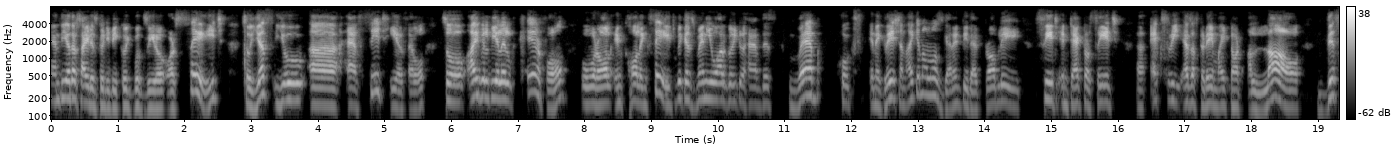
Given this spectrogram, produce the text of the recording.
and the other side is going to be QuickBooks Xero or Sage. So yes, you uh, have Sage here, Phil. So I will be a little careful overall in calling Sage because when you are going to have this web hooks integration, I can almost guarantee that probably Sage Intacct or Sage uh, X3 as of today might not allow this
